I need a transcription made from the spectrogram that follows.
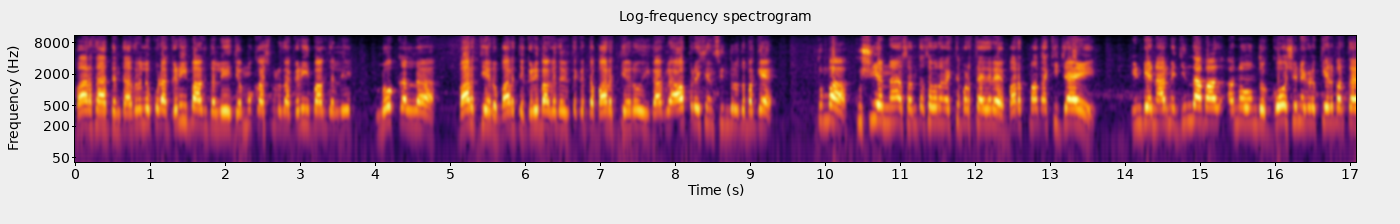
ಭಾರತಾದ್ಯಂತ ಅದರಲ್ಲೂ ಕೂಡ ಗಡಿ ಭಾಗದಲ್ಲಿ, ಜಮ್ಮು ಕಾಶ್ಮೀರದ ಗಡಿ ಭಾಗದಲ್ಲಿ ಲೋಕಲ್ ಭಾರತೀಯರು, ಭಾರತೀಯ ಗಡಿ ಭಾಗದಲ್ಲಿ ಇರ್ತಕ್ಕಂಥ ಭಾರತೀಯರು ಈಗಾಗಲೇ ಆಪರೇಷನ್ ಸಿಂಧುರದ ಬಗ್ಗೆ ತುಂಬಾ ಖುಷಿಯನ್ನ, ಸಂತಸವನ್ನ ವ್ಯಕ್ತಪಡಿಸ್ತಾ ಇದ್ದಾರೆ. ಭಾರತ್ ಮಾತಾ ಕಿ ಜೈ. ಇಂಡಿಯನ್ ಆರ್ಮಿ ಜಿಂದಾಬಾದ್ ಅನ್ನೋ ಒಂದು ಘೋಷಣೆಗಳು ಕೇಳಿ ಬರ್ತಾ ಇದೆ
